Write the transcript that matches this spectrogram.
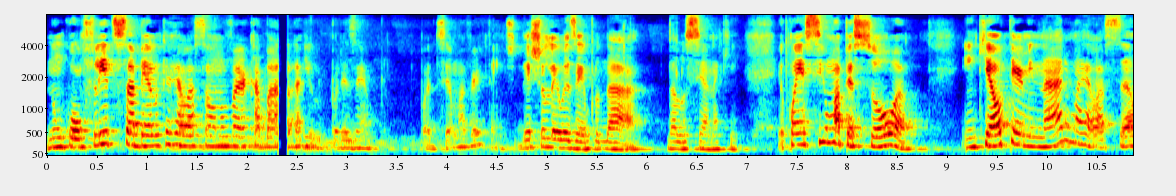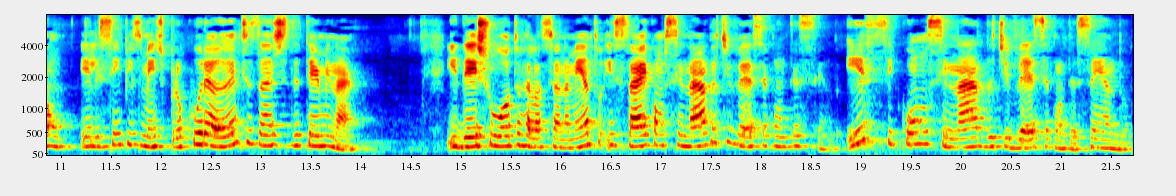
num conflito sabendo que a relação não vai acabar daquilo, por exemplo. Pode ser uma vertente. Deixa eu ler o exemplo da, da Luciana aqui. Eu conheci uma pessoa em que ao terminar uma relação, ele simplesmente procura antes antes de terminar. E deixa o outro relacionamento e sai como se nada tivesse acontecendo. Esse como se nada tivesse acontecendo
